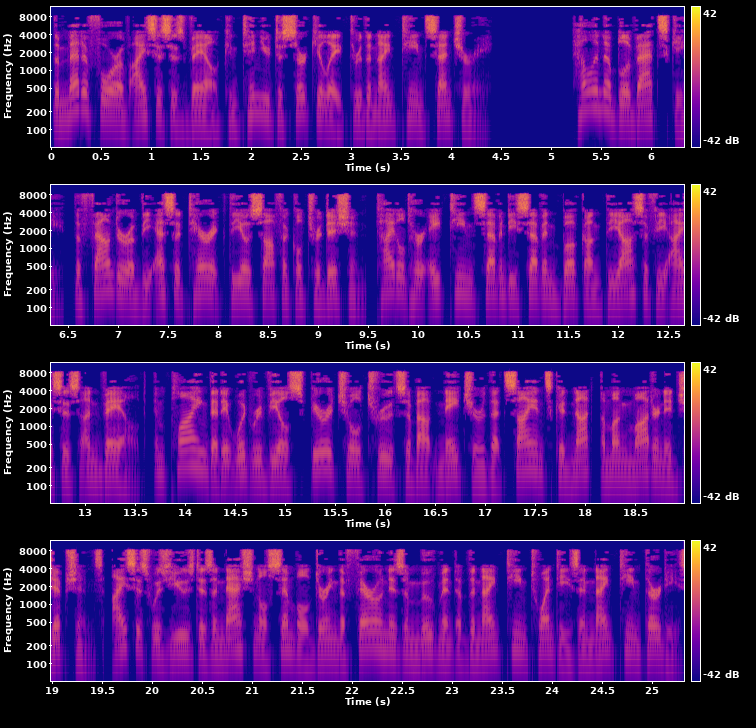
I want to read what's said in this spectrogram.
The metaphor of Isis's veil continued to circulate through the 19th century. Helena Blavatsky, the founder of the esoteric theosophical tradition, titled her 1877 book on theosophy Isis Unveiled, implying that it would reveal spiritual truths about nature that science could not. Among modern Egyptians, Isis was used as a national symbol during the Pharaonism movement of the 1920s and 1930s,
